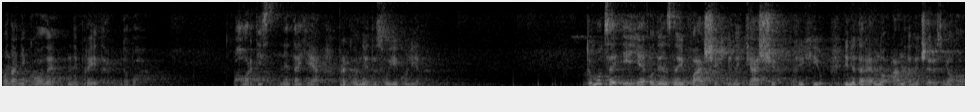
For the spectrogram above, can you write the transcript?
вона ніколи не прийде до Бога. Гордість не дає преклонити свої коліна. Тому це і є один з найважчих і найтяжчих гріхів. І недаремно ангели через нього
